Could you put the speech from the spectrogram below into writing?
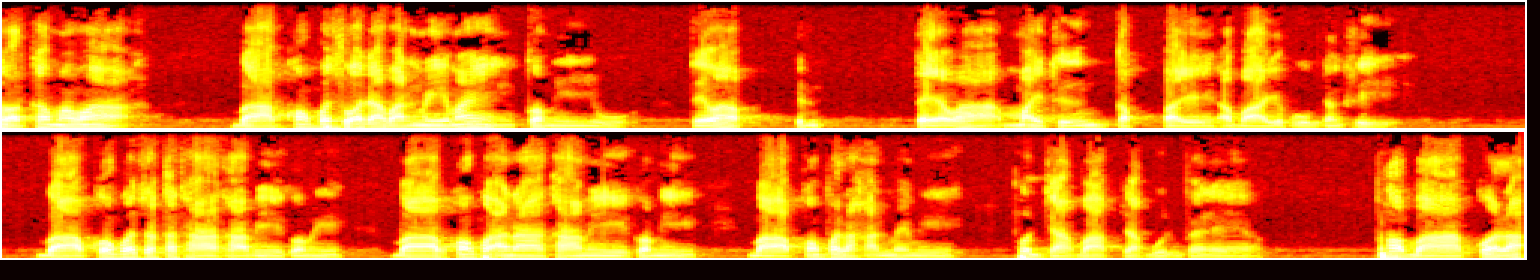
สอดเข้ามาว่า บาปของพระสวสดาบันมีไหมก็มีอยู่ แต่ว่าเป็นแต่ว่าไม่ถึงกลับไปอบายภูมิทั้งสี่บาปของพระสกทาคามีก็มี บาปของพระอนาคามีก็มี บาปของพระอรหันต์ไม่มี พ้นจากบาปจากบุญไปแล้ว เพราะบาปก็ละ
